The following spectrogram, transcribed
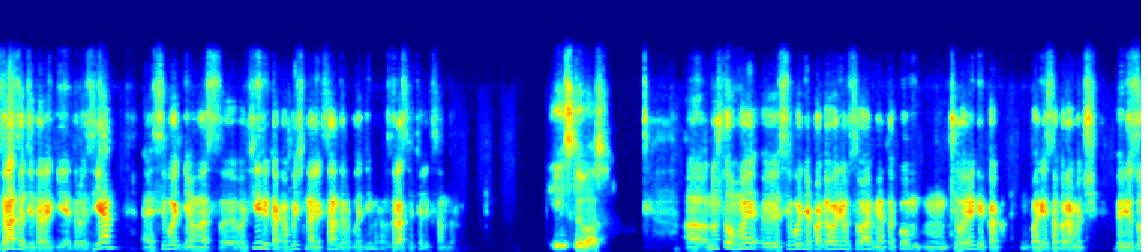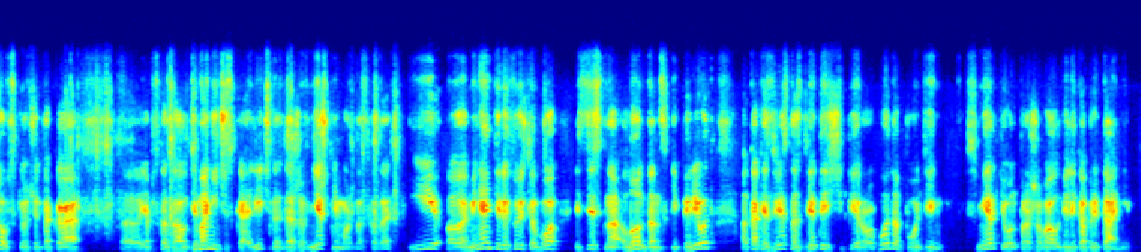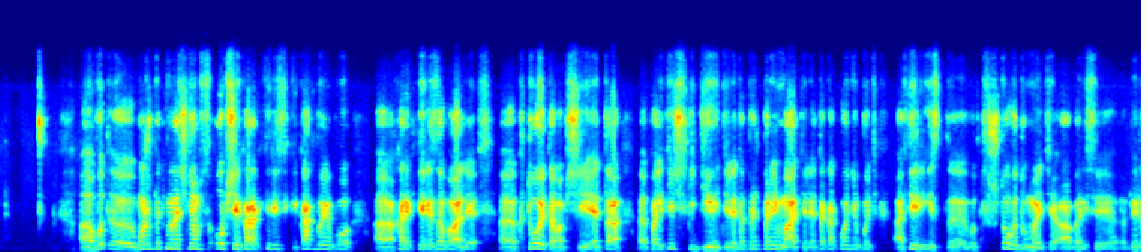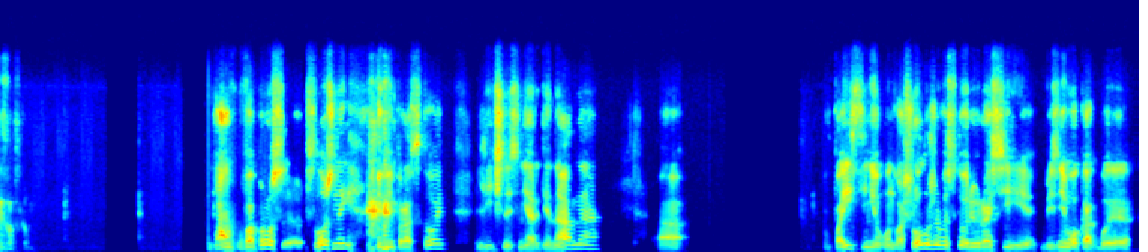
Здравствуйте, дорогие друзья! Э, сегодня у нас э, в эфире, как обычно, Александр Владимиров. Здравствуйте, Александр. Приветствую вас. А, ну что, мы э, сегодня поговорим с вами о таком человеке, как Борис Абрамович Березовский. Очень такая, я бы сказал, демоническая личность, даже внешне, можно сказать. И меня интересует его, естественно, лондонский период. Как известно, с 2001 года по день смерти он проживал в Великобритании. А, вот, э, может быть, мы начнем с общей характеристики. Как бы его а, охарактеризовали? Э, кто это вообще? Это э, политический деятель, это предприниматель, это какой-нибудь аферист? Вот что вы думаете о Борисе Березовском? Да, вопрос сложный, непростой, личность неординарная. Поистине он вошел уже в историю России. Без него как бы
